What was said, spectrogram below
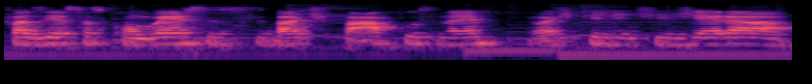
fazer essas conversas, esses bate-papos, né? Eu acho que a gente gera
